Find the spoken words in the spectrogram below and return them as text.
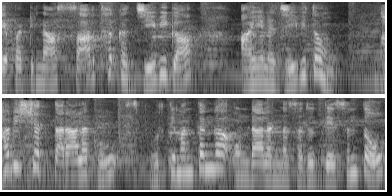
చేపట్టిన సార్థక జీవిగా ఆయన జీవితం భవిష్యత్ తరాలకు స్ఫూర్తిమంతంగా ఉండాలన్న సదుద్దేశంతో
